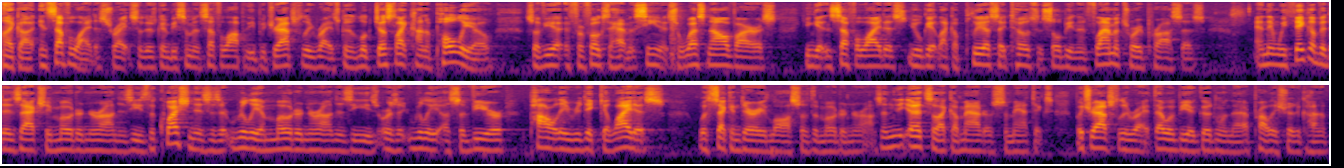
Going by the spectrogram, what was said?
like uh, encephalitis, right? So there's going to be some encephalopathy, but you're absolutely right. It's going to look just like kind of polio. So if you, for folks that haven't seen it, so West Nile virus, you can get encephalitis. You'll get like a pleocytosis, so it'll be an inflammatory process. And then we think of it as actually motor neuron disease. The question is, is it really a motor neuron disease or is it really a severe polyradiculitis with secondary loss of the motor neurons? And that's like a matter of semantics. But you're absolutely right. That would be a good one that I probably should have kind of,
